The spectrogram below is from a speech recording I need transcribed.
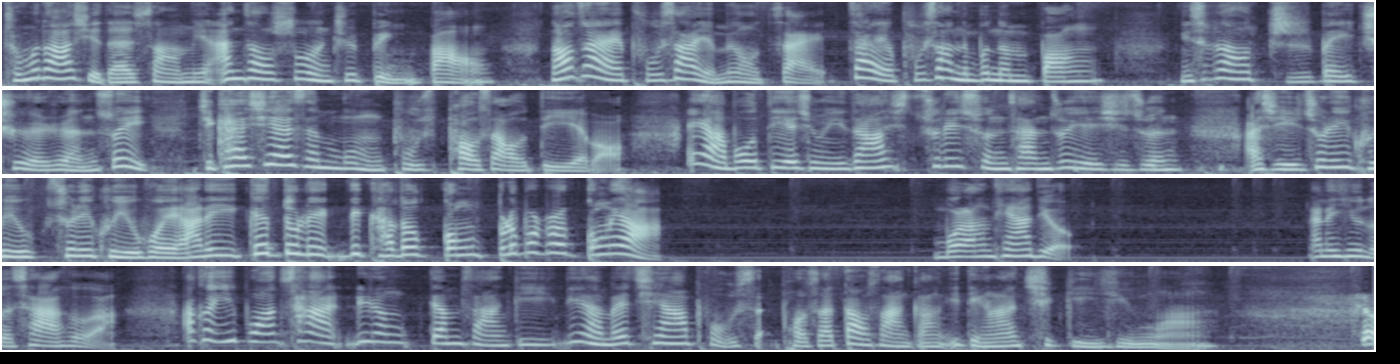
全部都要写在上面，按照书人去禀报。然后再来菩萨有没有在？再来菩萨能不能帮？你是不是要直杯确认？所以一开始还是问菩泡扫地的无？哎呀，无地的时候，伊当出去巡餐水的时阵，还是出去开出去开会啊？你搁倒咧，你卡都讲不不不讲了啊，无人听着。那你香就插好啊！啊，佮一般插，你拢点三支，你若要请菩萨菩萨斗三工，一定要七支香啊！就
